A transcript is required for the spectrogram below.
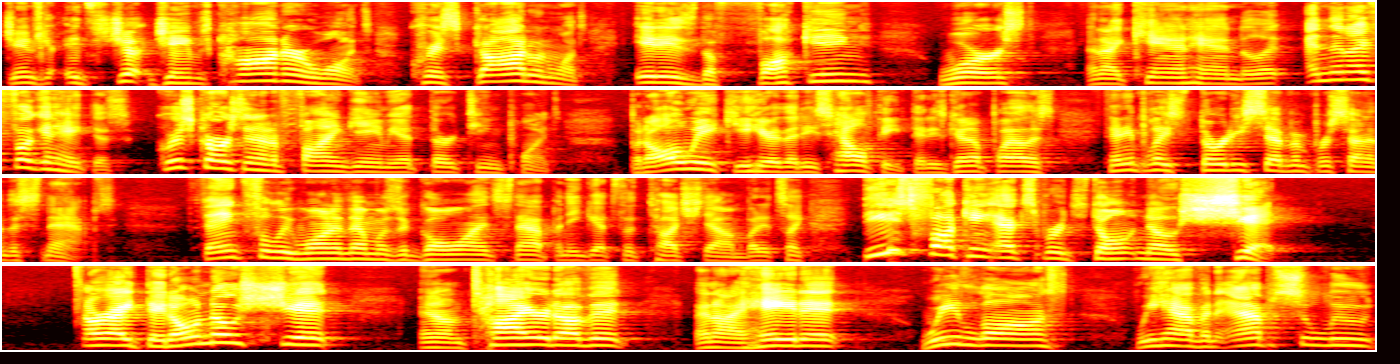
James it's just James Conner once. Chris Godwin once. It is the fucking worst, and I can't handle it. And then I fucking hate this. Chris Carson had a fine game. He had 13 points. But all week you hear that he's healthy, that he's gonna play all this. Then he plays 37% of the snaps. Thankfully, one of them was a goal line snap and he gets the touchdown. But it's like, these fucking experts don't know shit. All right, they don't know shit, and I'm tired of it, and I hate it. We lost. We have an absolute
